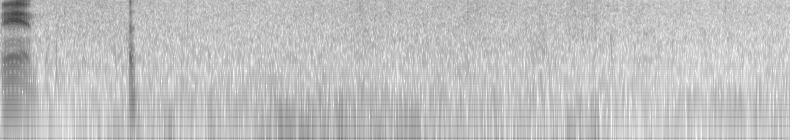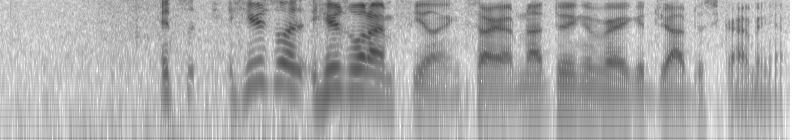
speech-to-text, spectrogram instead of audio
Man, that's It's here's what here's what I'm feeling. Sorry, I'm not doing a very good job describing it.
